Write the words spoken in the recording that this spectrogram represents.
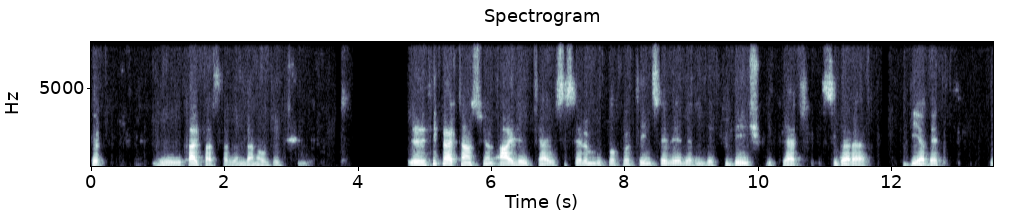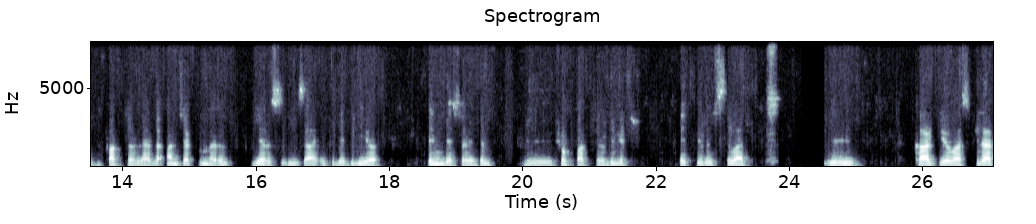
kırkı e, kalp hastalığından olduğu düşünülüyor. E, hipertansiyon, aile hikayesi, serum lipoprotein seviyelerindeki değişiklikler, sigara, diyabet gibi faktörlerle ancak bunların yarısı izah edilebiliyor. Demin de söyledim, e, çok faktörlü bir etiyolojisi var. E, kardiyovasküler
